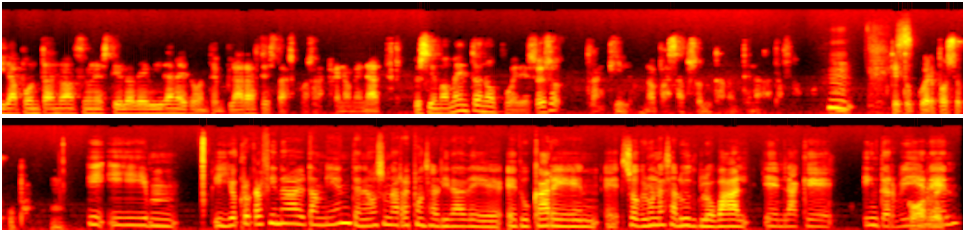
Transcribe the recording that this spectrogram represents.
ir apuntando hacia un estilo de vida en el que contemplaras estas cosas, fenomenal. Pero si de momento no puedes, eso, tranquilo, no pasa absolutamente nada tampoco. Mm. que tu cuerpo se ocupa. Mm. Y, yo creo que al final también tenemos una responsabilidad de educar en, eh, sobre una salud global en la que intervienen.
